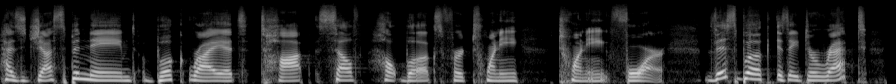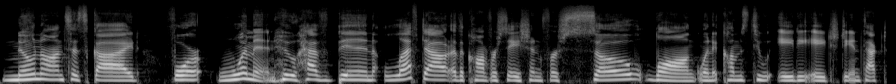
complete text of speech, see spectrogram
has just been named Book Riot's top self help books for 2024. This book is a direct, no nonsense guide for women who have been left out of the conversation for so long when it comes to ADHD. In fact,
